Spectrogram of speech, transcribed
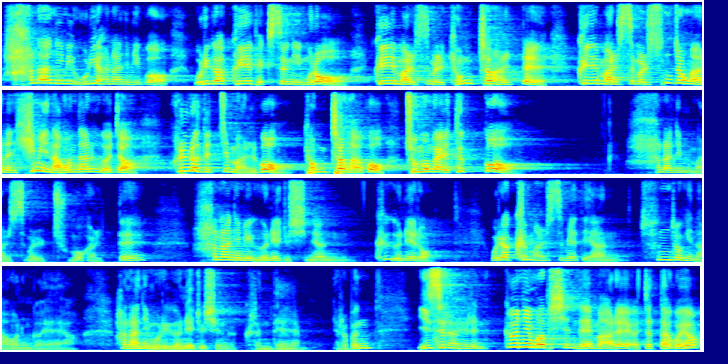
하나님이 우리 하나님이고 우리가 그의 백성이므로 그의 말씀을 경청할 때 그의 말씀을 순종하는 힘이 나온다는 거죠. 흘러듣지 말고 경청하고 주목하여 듣고 하나님의 말씀을 주목할 때 하나님이 은혜 주시면 그 은혜로 우리가 그 말씀에 대한 순종이 나오는 거예요. 하나님 우리 은혜 주시는 것. 그런데 여러분 이스라엘은 끊임없이 내 말에 어쨌다고요?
